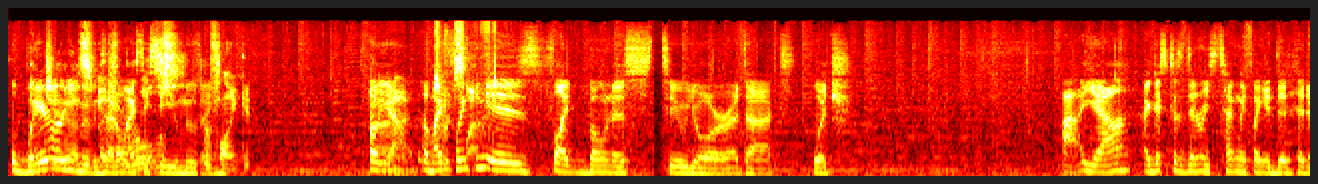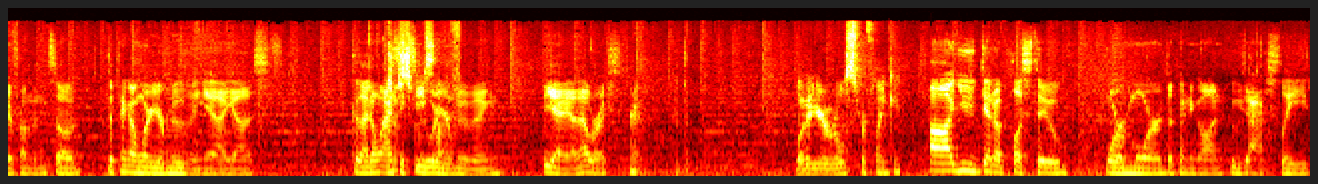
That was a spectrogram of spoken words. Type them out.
where are you moving? 'Cause I don't actually see you moving. flanking. Oh yeah, Um, uh, my flanking left. is like bonus to your attacks, which. Uh, yeah, I guess because Dinnery's technically like it did hit it from him. So depending on where you're moving, yeah, I guess. Because I don't actually Just see where left. you're moving. Yeah, yeah, that works. Right. What are your rules for flanking? Uh, you get a plus two or more depending on who's actually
